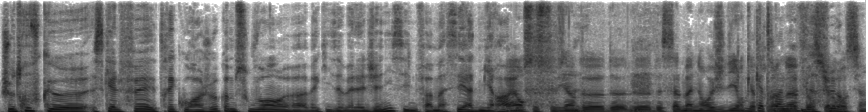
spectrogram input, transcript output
Je trouve que ce qu'elle fait est très courageux, comme souvent euh, avec Isabelle Adjani. C'est une femme assez admirable. Ouais, on se souvient de, de, de, de Salman Rushdie en En 89, 89, bien lorsqu'elle sûr. reçoit,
